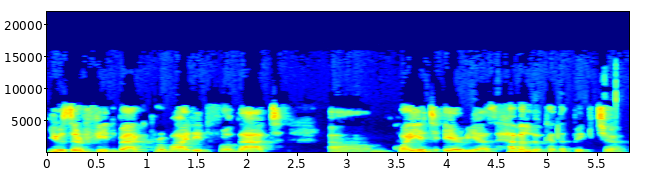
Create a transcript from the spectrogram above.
user feedback provided for that um, quiet areas have a look at the picture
